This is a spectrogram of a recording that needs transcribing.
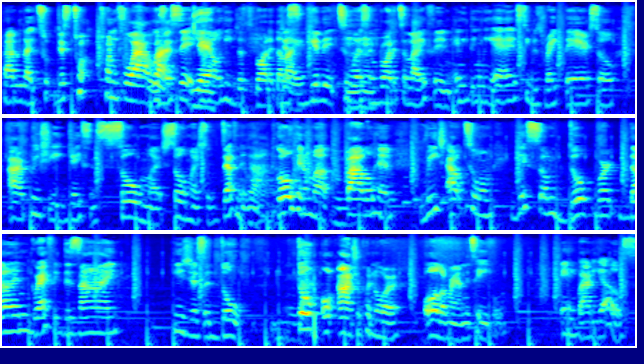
Probably like tw- just tw- 24 hours. Right. That's it. Yeah. You know, he Just brought it to just life. give it to us and mm-hmm. brought it to life and anything we asked he was right there so i appreciate jason so much so much so definitely Yeah. go hit him up mm-hmm. follow him reach out to him get some dope work done graphic design he's just a dope dope entrepreneur all around the table anybody else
